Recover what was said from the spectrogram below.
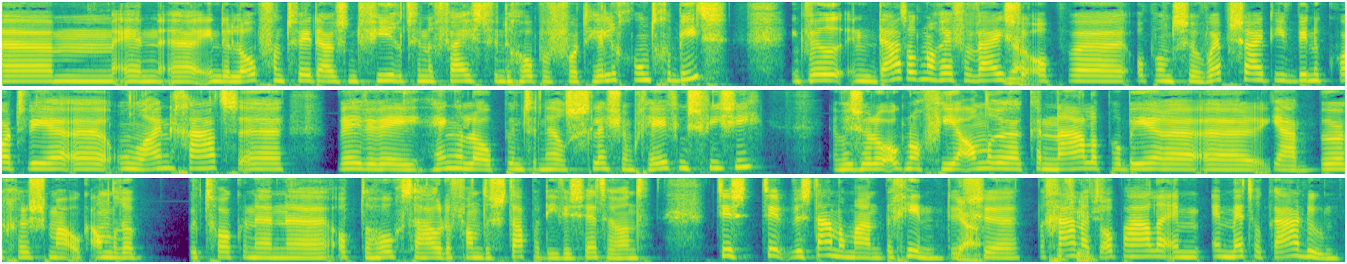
Um, en uh, in de loop van 2024, 2025 hopen we voor het hele grondgebied. Ik wil inderdaad ook nog even wijzen ja. op, uh, op onze website die binnenkort weer uh, online gaat. www.hengelo.nl slash omgevingsvisie. En we zullen ook nog via andere kanalen proberen ja, burgers, maar ook andere betrokkenen uh, op de hoogte houden van de stappen die we zetten. Want het is, we staan nog maar aan het begin. Dus ja, uh, we gaan precies. het ophalen en, en met elkaar doen.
